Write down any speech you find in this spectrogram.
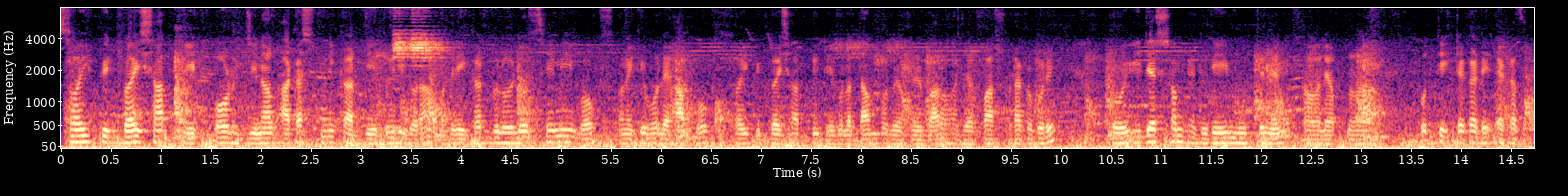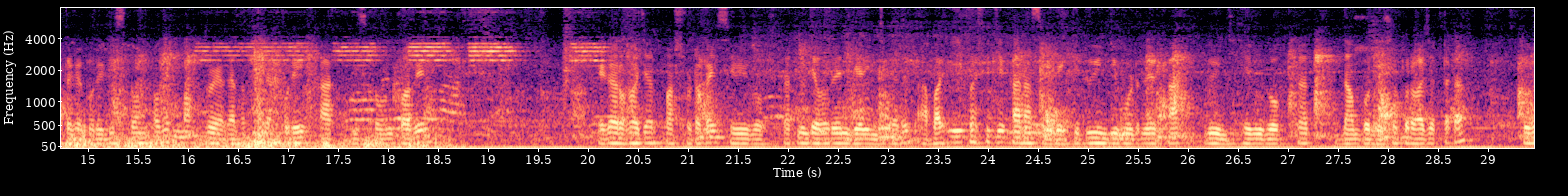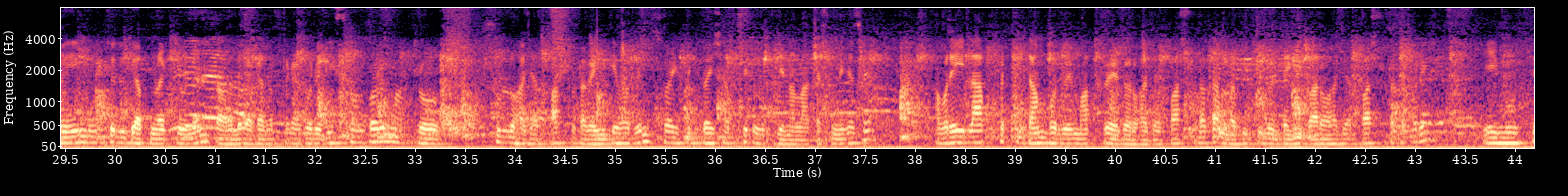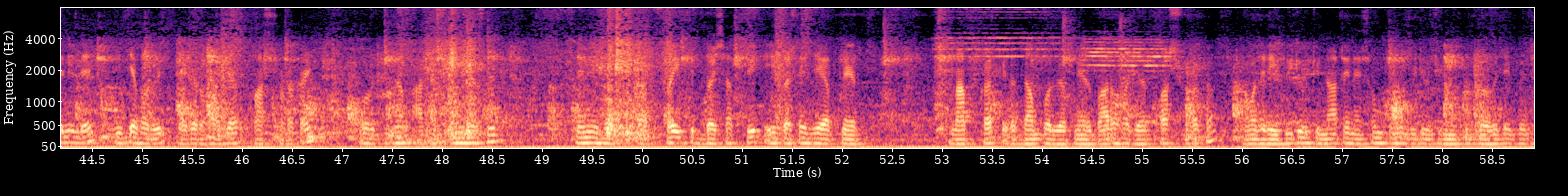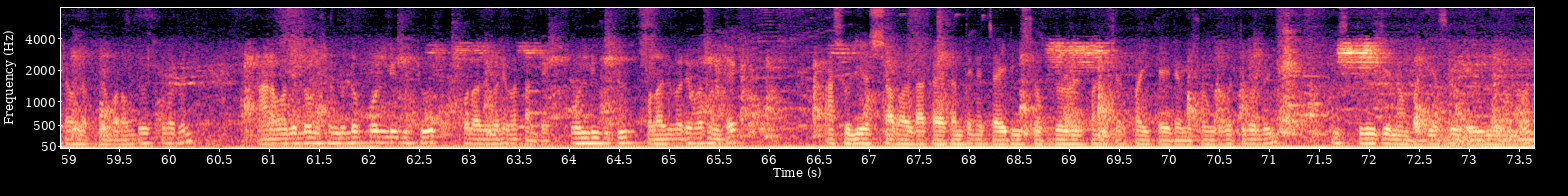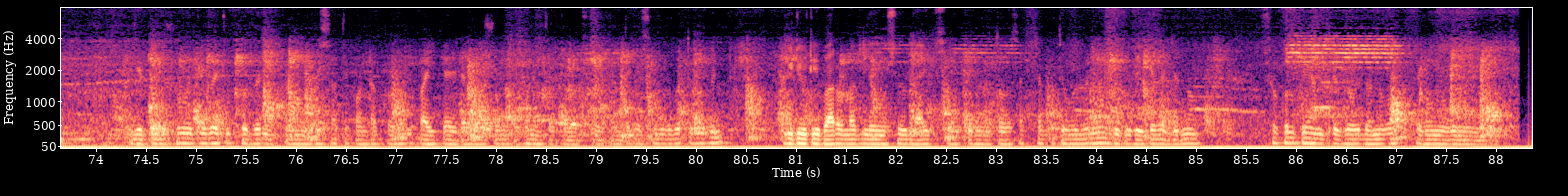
ছয় feet by সাত feet original আকাশমণি কাঠ দিয়ে তৈরি করা আমাদের এই কাঠগুলো হলো সেমি বক্স অনেকে বলে হাফ বক্স ছয় ফিট বাই সাত ফিট, এগুলোর দাম পড়বে আপনার বারো হাজার পাঁচশো টাকা করে। তো ঈদের সামনে যদি এই মুহূর্তে নেন, তাহলে আপনারা প্রত্যেকটা কার্ডে এক হাজার টাকা করে ডিসকাউন্ট পাবেন, মাত্র এক হাজার টাকা করে কাঠ ডিসকাউন্ট পাবেন। এগারো হাজার পাঁচশো টাকায় সেমি বক্স কাঠ নিতে পারবেন দেড় ইঞ্চি কাঠের। আবার এই পাশে যে কাঠ আছে, এটা একটি দুই ইঞ্চি মডেলের কাঠ, দুই ইঞ্চি সেমি বক্স কাঠ, দাম পড়বে সতেরো হাজার টাকা। তবে এই মুহূর্তে যদি আপনারা কেউ নেন, তাহলে এক হাজার টাকা করে ডিসকাউন্ট পাবেন মাত্র ষোলো হাজার পাঁচশো টাকায় নিতে পারবেন। ছয় ফিট বাই সাত ফিট অরিজিনাল আকাশ নিয়ে গেছে আবার এই লাভ কাঠটির দাম পড়বে মাত্র এগারো হাজার পাঁচশো টাকা। আমরা বিক্রি করে থাকি বারো হাজার পাঁচশো টাকা করে। এই মুহূর্তে নিলে নিতে পারবেন এগারো হাজার পাঁচশো টাকায়। অরিজিনাল আকাশ নিয়ে গেছে সেমি ছয় ফিট বাই সাত ফিট এই পাশে যে আপনার লাভ কাঠ এটার দাম পড়বে আপনার বারো হাজার পাঁচশো টাকা। আমাদের এই ভিডিওটি না টেনে সম্পূর্ণ ভিডিওটি নিখুঁতভাবে দেখবেন তাহলে আপনি মোটামুটি বুঝতে পারবেন। আর আমাদের লোকেশন হলো পল্লী বিদ্যুৎ কলাজবাড়ি বাতানটেক। পল্লী বিদ্যুৎ কলাজবাড়ি বাতানটেক। আশুলিয়ার সাভার, ঢাকা, এখান থেকে চাইলে সব ধরনের ফার্নিচার পাইকারি দামে সংগ্রহ করতে পারবেন। স্ক্রিনে যে নাম্বার দিয়েছে এটা এই নাম্বার যে কোনো সময় যোগাযোগ করবেন, আপনার আমাদের সাথে কন্ট্যাক্ট করবেন, পাইকারি দামে অসংখ্য ফার্নিচার কালেকশন এখান থেকে সংগ্রহ করতে পারবেন। ভিডিওটি ভালো লাগলে অবশ্যই লাইক শেয়ার করবেন তবে সাবস্ক্রাইব করতে বলবেন না। ভিডিওটি দেখার জন্য সকলকে আন্তরিকভাবে ধন্যবাদ এবং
